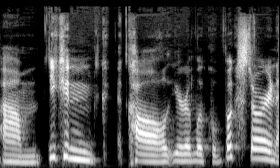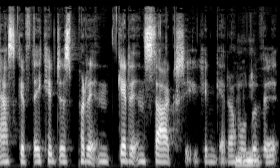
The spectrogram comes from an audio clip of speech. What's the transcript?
um, you can call your local bookstore and ask if they could just put it and get it in stock so you can get a hold Mhm. of it.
